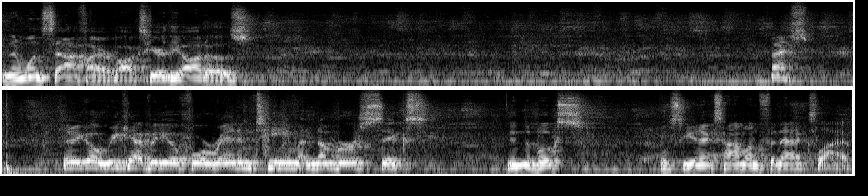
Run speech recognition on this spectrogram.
and then one sapphire box. Here are the autos. Nice. There you go. Recap video for random team number six in the books. We'll see you next time on Fanatics Live.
